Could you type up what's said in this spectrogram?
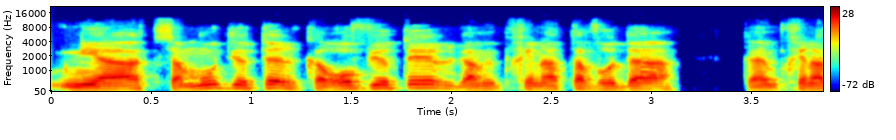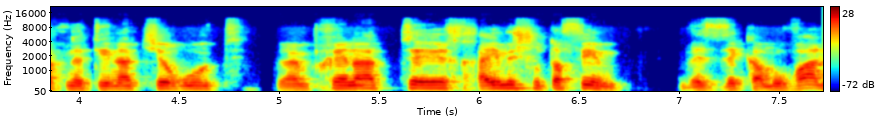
נהיה צמוד יותר, קרוב יותר, גם מבחינת עבודה, גם מבחינת נתינת שירות, גם מבחינת uh, חיים משותפים, וזה כמובן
